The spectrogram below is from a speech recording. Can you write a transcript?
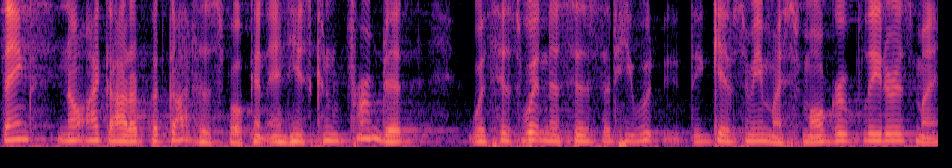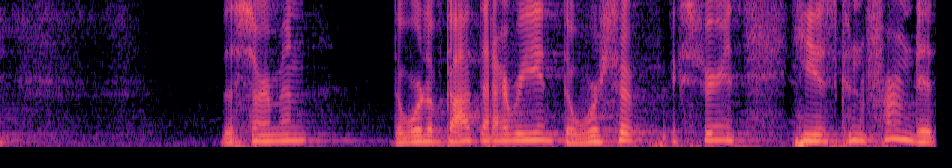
Thanks, no, I got it, but God has spoken. And He's confirmed it with His witnesses that He, would, he gives me, my small group leaders, my the sermon, the Word of God that I read, the worship experience. He has confirmed it.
